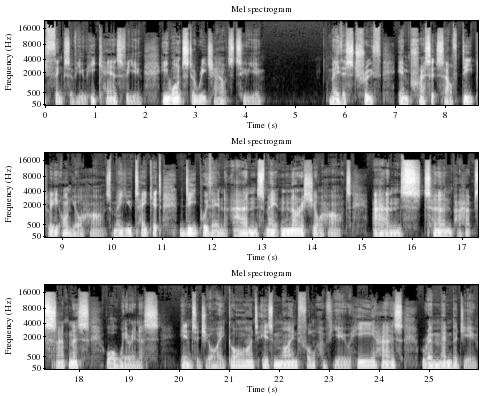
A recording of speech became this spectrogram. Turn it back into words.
thinks of you. He cares for you. He wants to reach out to you. May this truth impress itself deeply on your heart. May you take it deep within and may it nourish your heart and turn perhaps sadness or weariness into joy. God is mindful of you, He has remembered you,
